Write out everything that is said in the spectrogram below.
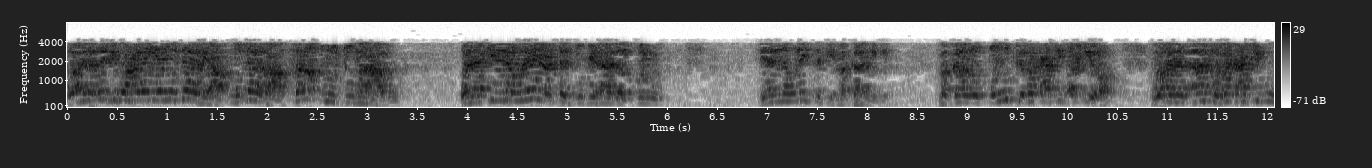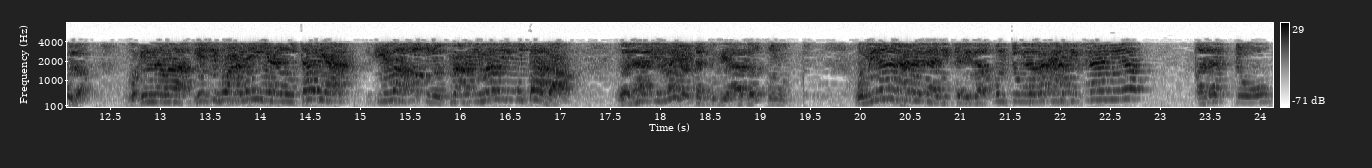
وأنا تجب علي المتابعة؟ متابعة. فأقنت معه. ولكنه لا يعتد بهذا القنوت لأنه ليس في مكانه. مكان القنوت في الركعة الأخيرة. وأنا الآن في الركعة الأولى. وإنما يجب علي أن أتابع الإمام أقنت مع الإمام المتابعة. ولكن ما يعتد بهذا القنوت وبناء على ذلك إذا قمت إلى الركعة الثانية قلدت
